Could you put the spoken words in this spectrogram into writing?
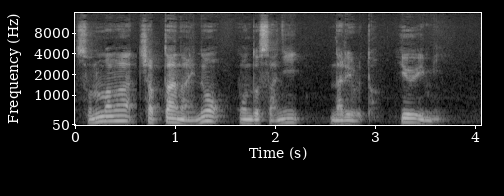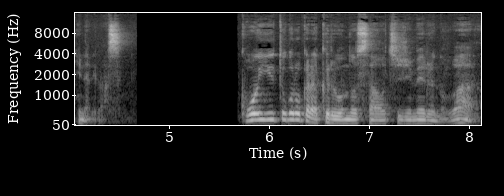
そのままチャプター内の温度差になり得るという意味になります。こういうところから来る温度差を縮めるのは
